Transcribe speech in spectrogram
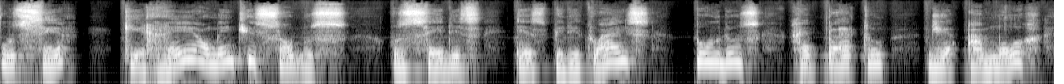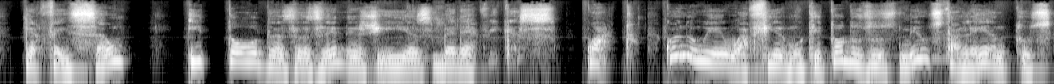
o ser que realmente somos, os seres espirituais puros, repleto de amor, perfeição e todas as energias benéficas. Quarto, quando eu afirmo que todos os meus talentos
